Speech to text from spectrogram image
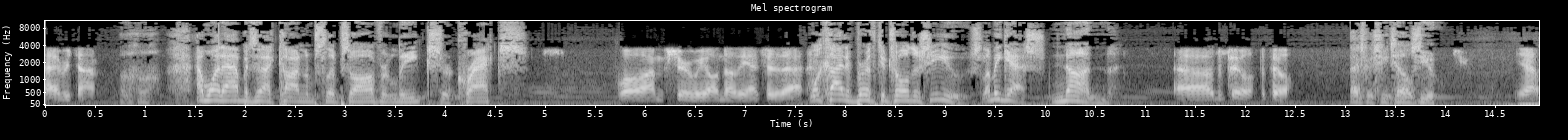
every time? Uh-huh. And what happens if that condom slips off or leaks or cracks? Well, I'm sure we all know the answer to that. What kind of birth control does she use? Let me guess. None. Uh, the pill, the pill. That's what she tells you. Yeah.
